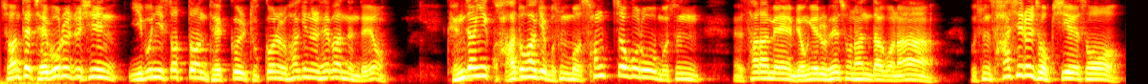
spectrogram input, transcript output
저한테 제보를 주신 이분이 썼던 댓글 두 건을 확인을 해봤는데요. 굉장히 과도하게 무슨 뭐 성적으로 무슨 사람의 명예를 훼손한다거나 무슨 사실을 적시해서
